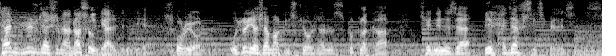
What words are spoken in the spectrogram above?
Sen 100 yaşına nasıl geldin diye soruyor. Uzun yaşamak istiyorsanız mutlaka kendinize bir hedef seçmelisiniz.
